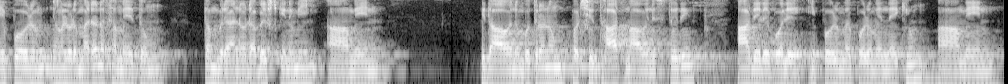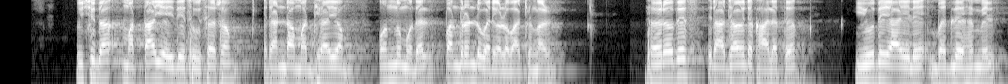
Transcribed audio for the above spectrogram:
എപ്പോഴും ഞങ്ങളുടെ മരണസമയത്തും തമ്പുരാനോട് അപേക്ഷിക്കണമേ. ആമേൻ. പിതാവിനും പുത്രനും പരിശുദ്ധാത്മാവിന് സ്തുതി. ആദ്യയിലെ പോലെ ഇപ്പോഴും എപ്പോഴും എന്നേക്കും. ആമേൻ. വിശുദ്ധ മത്തായി എഴുതിയ സുവിശേഷം രണ്ടാം അധ്യായം ഒന്ന് മുതൽ പന്ത്രണ്ട് വരെയുള്ള വാക്യങ്ങൾ. ഹെറോദസ് രാജാവിന്റെ കാലത്ത് യൂതയായിലെ ബദ്ലഹമ്മിൽ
